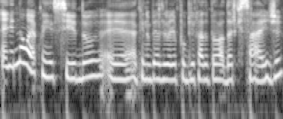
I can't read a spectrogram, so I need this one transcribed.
ele não é conhecido. É, aqui no Brasil ele é publicado pela Dark Side.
